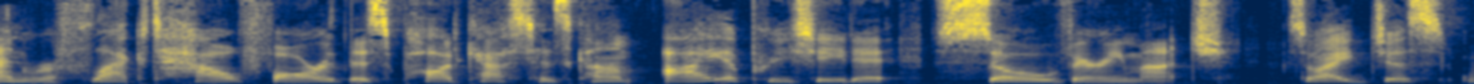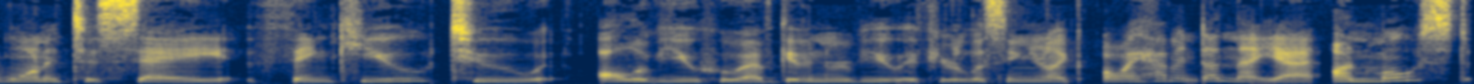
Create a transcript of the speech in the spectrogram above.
and reflect how far this podcast has come. I appreciate it so very much. So I just wanted to say thank you to all of you who have given review. If you're listening, you're like, oh, I haven't done that yet. On most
